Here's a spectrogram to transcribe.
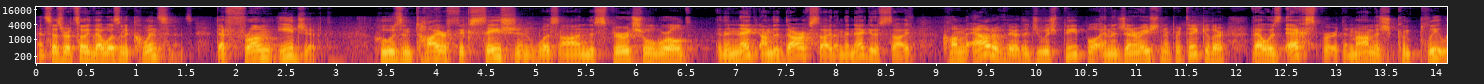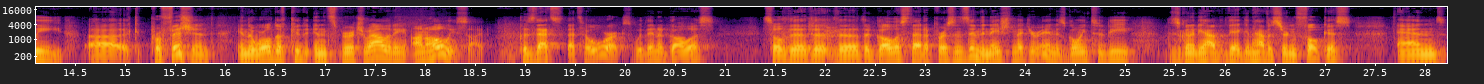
And says Ratzalik, that wasn't a coincidence. That from Egypt, whose entire fixation was on the spiritual world and the neg- on the dark side, on the negative side, come out of there the Jewish people and a generation in particular that was expert and mamish completely uh, proficient in the world of in spirituality on a holy side, because that's that's how it works within a gullus so the, the, the, the gullus that a person's in, the nation that you're in, is going to be, is going to be have, they can have a certain focus, and,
